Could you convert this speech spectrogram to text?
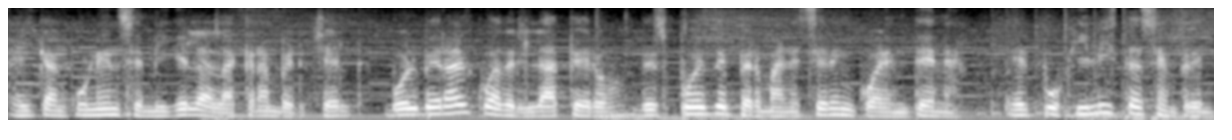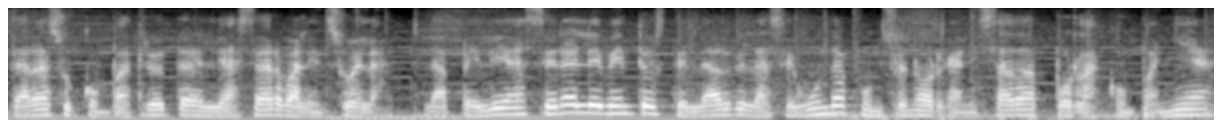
El cancunense Miguel Alacrán Berchel volverá al cuadrilátero después de permanecer en cuarentena. El pugilista se enfrentará a su compatriota Eleazar Valenzuela. La pelea será el evento estelar de la segunda función organizada por la compañía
